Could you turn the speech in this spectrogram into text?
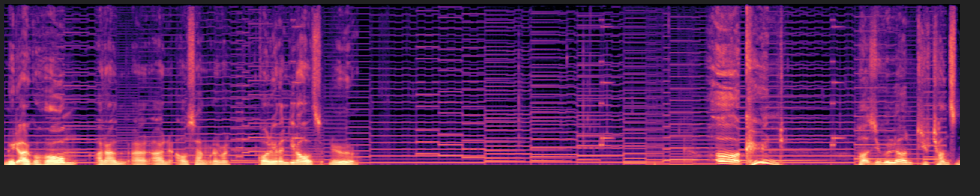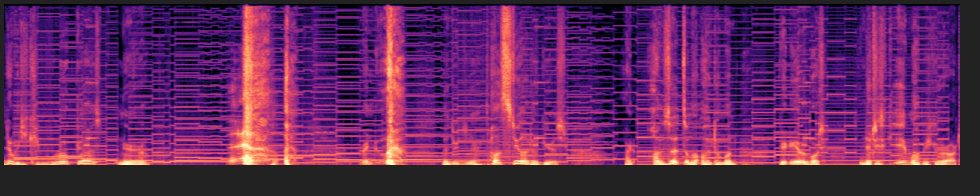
Need I go home? An ein, ein, ein Aushang oder so. Call rennen die raus. Nö. Oh, Kind. Hast du gelernt, du tanzen über die Kimono-Gas? Nö. wenn du, wenn du den Tanztheater gehst, ein anseltsamer alter Mann wird dir etwas Nettes geben, habe ich gehört.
